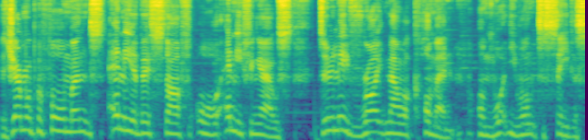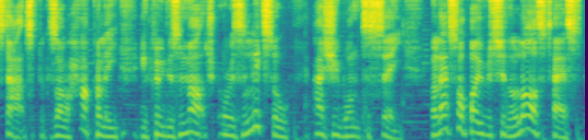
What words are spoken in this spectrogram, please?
the general performance, any of this stuff, or anything else, do leave right now a comment on what you want to see the stats, because I'll happily include as much or as little as you want to see. But let's hop over to the last test,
